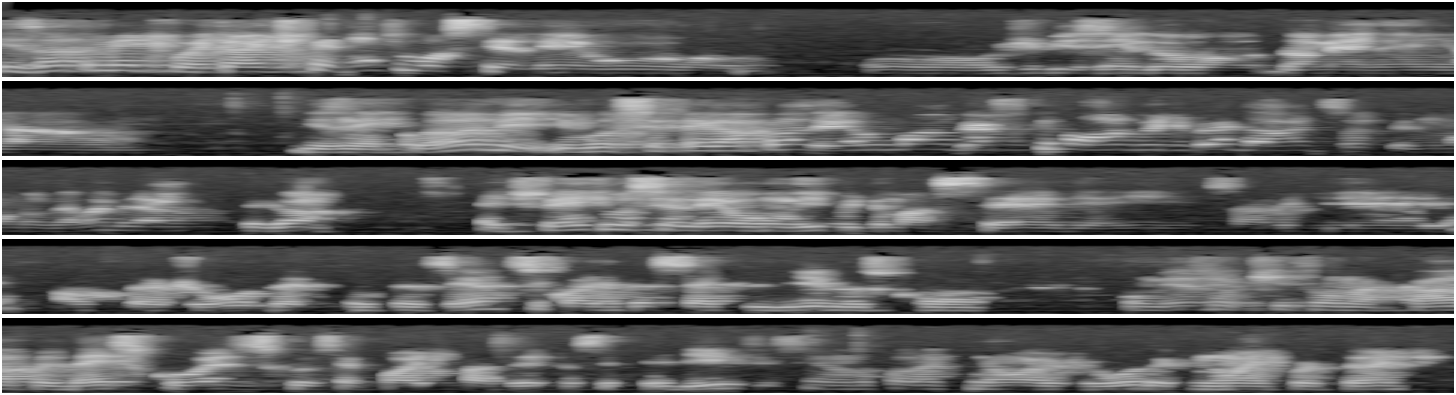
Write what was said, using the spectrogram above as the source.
Exatamente, pô. Então é diferente você ler o, o gibizinho do, do Homem-Aranha Disney Club e você pegar para ler uma graphic novel de verdade, sabe? Uma novela gráfica. É diferente você ler um livro de uma série aí, sabe, de autoajuda, que tem 347 livros com o mesmo título na capa, 10 coisas que você pode fazer para ser feliz, e assim, não tô falando que não ajuda, que não é importante.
